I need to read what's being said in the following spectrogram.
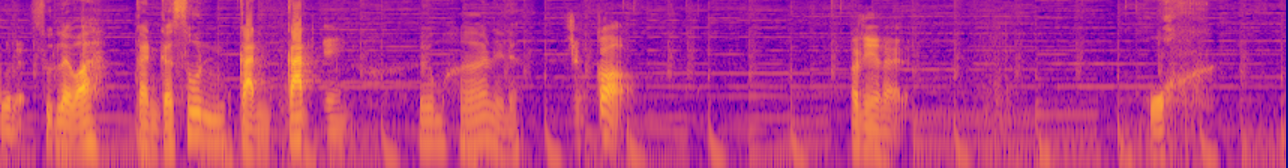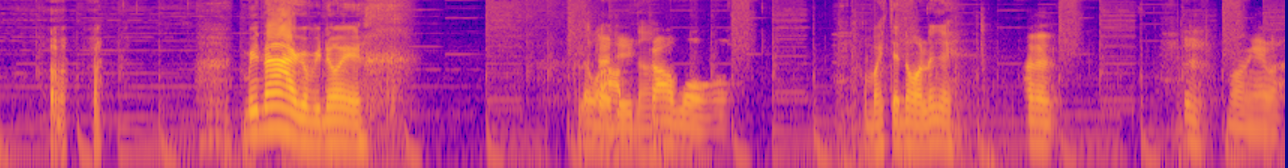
กูเลยสุดเลยวะกันกระสุนกันกัดเองเริ่มห้าเลยนะแล้วก็อันนี้อะไรโอ้ไม่น่ากันไปหน่อยแล้วแต่อาบดีน้เก้าโมงำทำ ไมจะนอนแล้วไง อะไรเออนอนไงวะ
